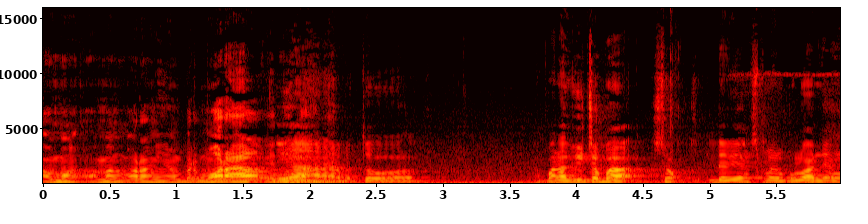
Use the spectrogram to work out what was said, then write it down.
emang, emang orang yang bermoral gitu Iya lah. betul. Apalagi coba sok dari yang 90-an yang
